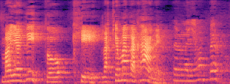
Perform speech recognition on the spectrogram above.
ma gli ha detto che l'ha chiamata cane. pero la llamó perro.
